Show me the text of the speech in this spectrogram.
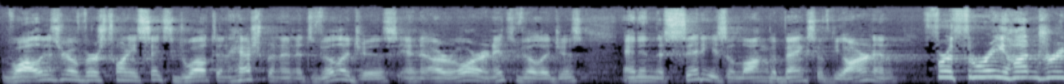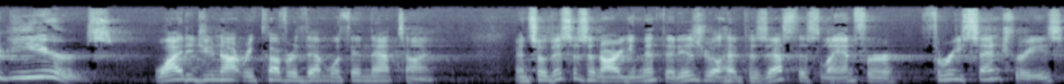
While Israel, verse 26, dwelt in Heshbon and its villages, in Aroer and its villages, and in the cities along the banks of the Arnon for 300 years. Why did you not recover them within that time? And so, this is an argument that Israel had possessed this land for three centuries,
